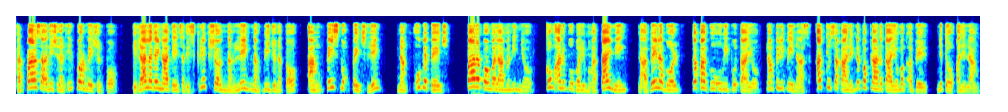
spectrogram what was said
At para sa additional information po, ilalagay natin sa description ng link ng video na to ang Facebook page link ng Ube page para po malaman ninyo kung ano po ba yung mga timing na available kapag uuwi po tayo ng Pilipinas at kung sakaling nagpaplano tayo mag-avail nito kanilang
